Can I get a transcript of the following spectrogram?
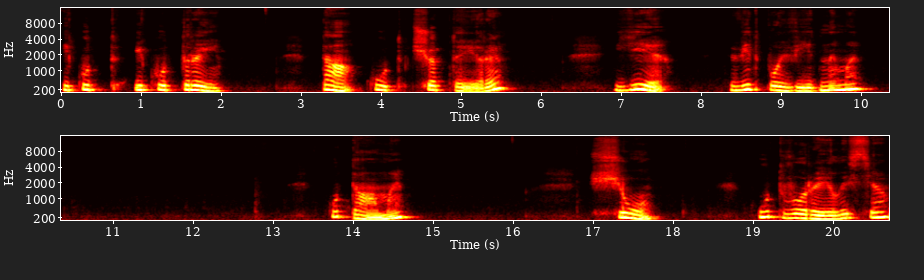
і кут, і кут 3 та кут 4 є відповідними кутами, що утворилися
